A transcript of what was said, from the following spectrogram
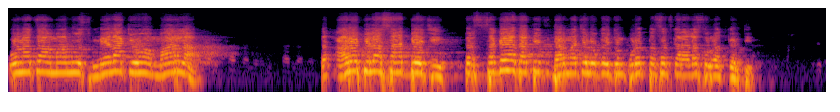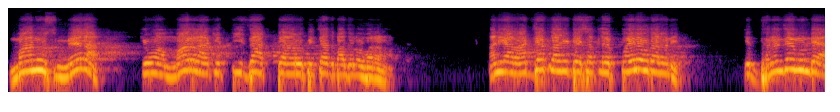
कोणाचा माणूस मेला किंवा मारला तर आरोपीला साथ द्यायची तर सगळ्या जाती धर्माचे लोक इथून पुढे तसंच करायला सुरुवात करतील. माणूस मेला किंवा मारला की ती जात त्या आरोपीच्याच बाजूने उभा राहणार. आणि या राज्यातलं आणि देशातलं पहिलं उदाहरण आहे की धनंजय मुंड्या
